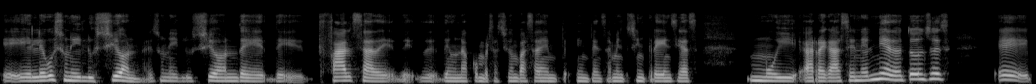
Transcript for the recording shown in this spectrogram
Eh, el ego es una ilusión, es una ilusión de, falsa de, una conversación basada en, pensamientos y creencias muy arraigadas en el miedo. Entonces, eh,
